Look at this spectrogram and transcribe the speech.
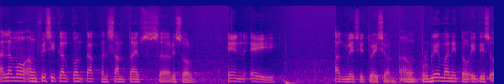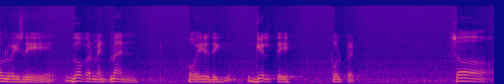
alam mo, ang physical contact can sometimes uh, result in a ugly situation. Ang problema nito, it is always the government man who is the guilty culprit. So,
